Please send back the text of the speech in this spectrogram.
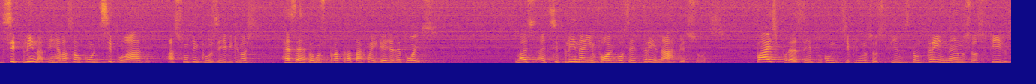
Disciplina tem relação com o discipulado, assunto inclusive que nós reservamos para tratar com a igreja depois. Mas a disciplina envolve você treinar pessoas. Pais, por exemplo, como disciplinam seus filhos, estão treinando seus filhos.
